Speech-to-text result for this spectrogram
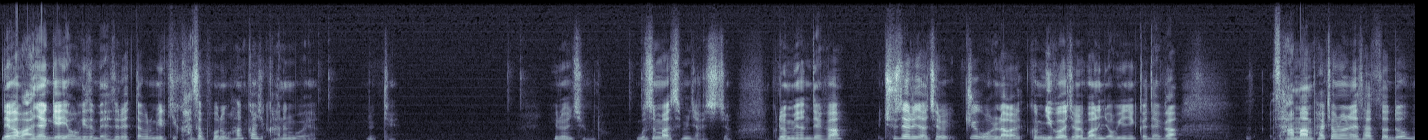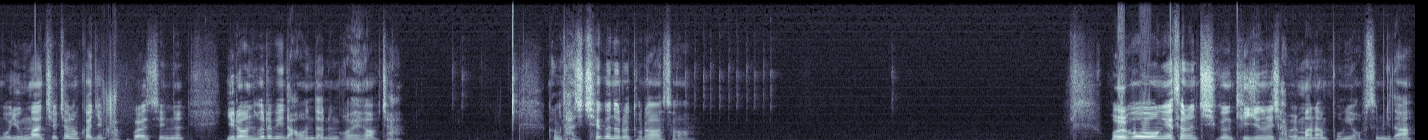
내가 만약에 여기서 매수를 했다 그러면 이렇게 가서 보는 한 칸씩 가는 거예요. 이렇게 이런 식으로 무슨 말씀인지 아시죠? 그러면 내가 추세를 자체를 쭉 올라갈 그럼 이거의 절반은 여기니까 내가 4만 8천 원에 샀어도 뭐 6만 7천 원까지 갖고 갈 수 있는 이런 흐름이 나온다는 거예요. 자, 그럼 다시 최근으로 돌아와서 월봉에서는 지금 기준을 잡을 만한 봉이 없습니다.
